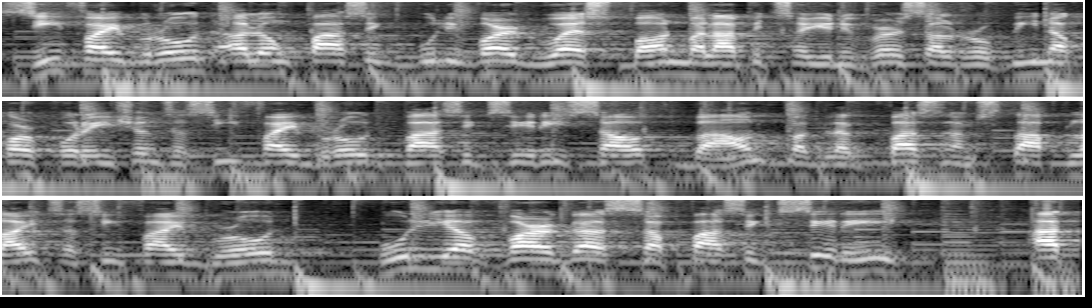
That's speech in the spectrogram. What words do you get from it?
C5 Road along Pasig Boulevard westbound malapit sa Universal Robina Corporation sa C5 Road Pasig City southbound paglagpas ng stoplight sa C5 Road Julia Vargas sa Pasig City at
